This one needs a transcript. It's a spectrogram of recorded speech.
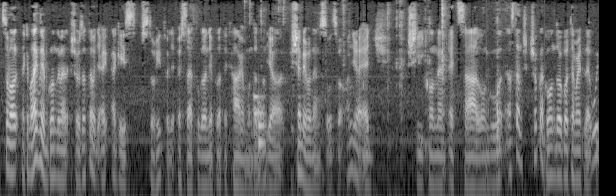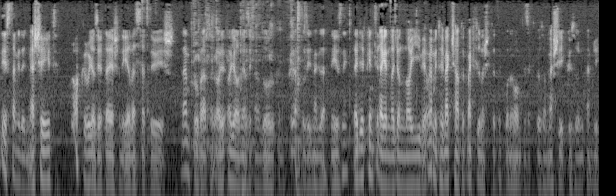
Szóval nekem a legnagyobb gondom a sorozata, hogy e- egész sztorit, hogy össze lehet foglalni gyakorlatilag három mondatot, hogy a, semmiről nem szólt, szóval annyira egy síkon ment, egy szálon volt. Aztán sokat gondolkodtam rajta, de úgy néztem, mint egy mesét, akkor hogy azért teljesen élvezhető, és nem próbáltam agyalni ezeken a dolgokat. Ezt azért meg lehet nézni. De egyébként tényleg egy nagyon naív, olyan, mint hogy megcsináltok, megfilmesítettek volna valamit ezekről a mesék közül, amit nemrég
